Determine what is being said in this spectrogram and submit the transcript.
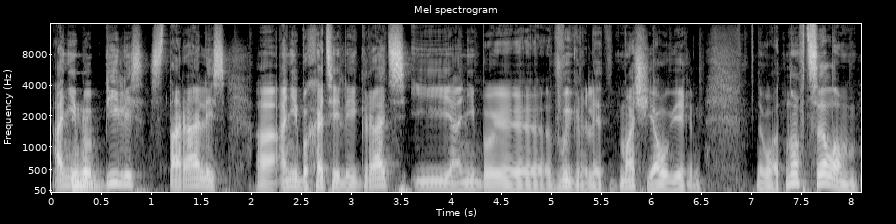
они mm-hmm. бы бились, старались, uh, они бы хотели играть, и они бы выиграли этот матч, я уверен. Вот, но в целом,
